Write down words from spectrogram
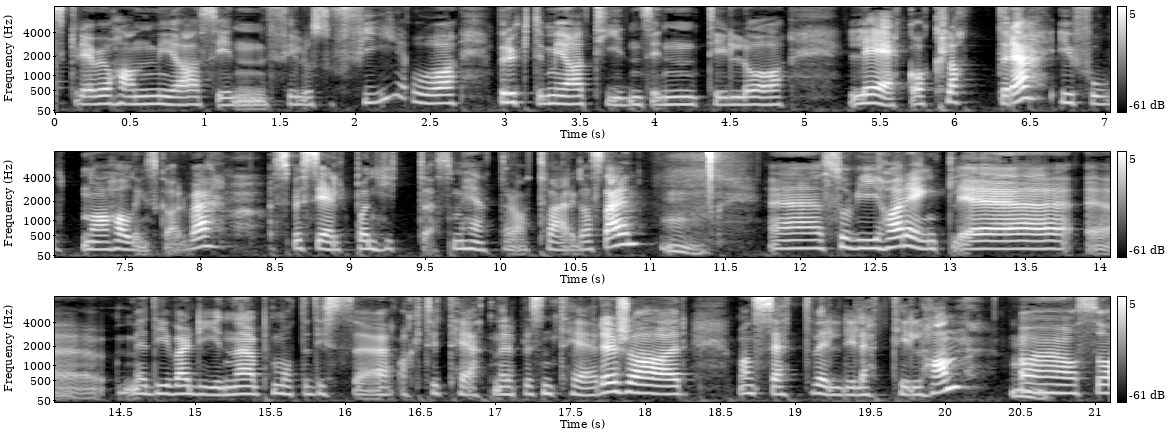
skrev jo han mye av sin filosofi, og brukte mye av tiden sin til å leke og klatre i foten av Hallingskarvet. Spesielt på en hytte som heter da Tvergastein. Mm. Eh, så vi har egentlig, eh, med de verdiene på en måte disse aktivitetene representerer, så har man sett veldig lett til han. Mm. Og så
